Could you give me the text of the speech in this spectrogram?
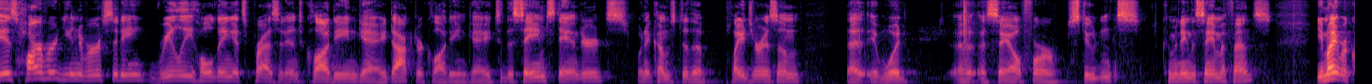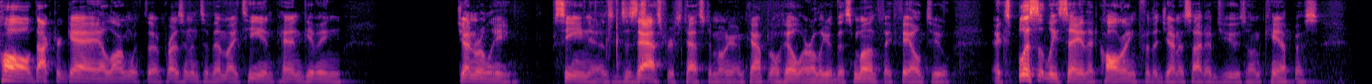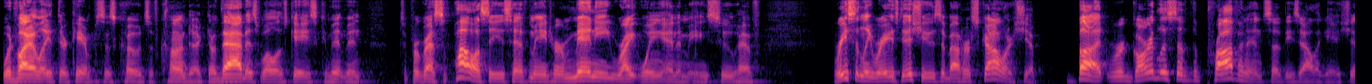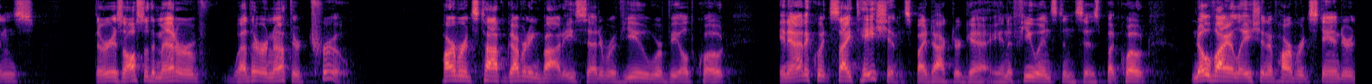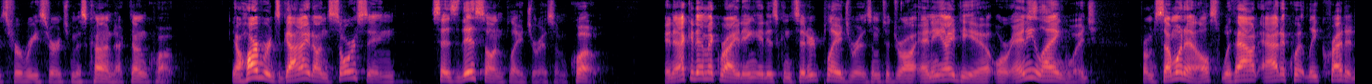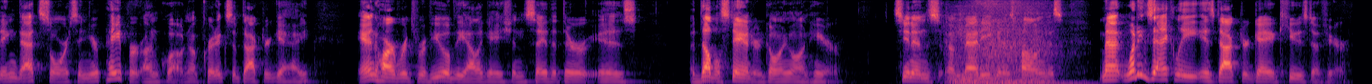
Is Harvard University really holding its president, Claudine Gay, Dr. Claudine Gay, to the same standards when it comes to the plagiarism that it would uh, assail for students committing the same offense? You might recall Dr. Gay, along with the presidents of MIT and Penn, giving generally seen as disastrous testimony on Capitol Hill earlier this month. They failed to explicitly say that calling for the genocide of Jews on campus would violate their campus's codes of conduct. Now, that, as well as Gay's commitment to progressive policies, have made her many right wing enemies who have recently raised issues about her scholarship. But regardless of the provenance of these allegations, there is also the matter of whether or not they're true. Harvard's top governing body said a review revealed, quote, inadequate citations by Dr. Gay in a few instances, but, quote, no violation of Harvard's standards for research misconduct, unquote. Now, Harvard's guide on sourcing says this on plagiarism, quote, in academic writing, it is considered plagiarism to draw any idea or any language from someone else without adequately crediting that source in your paper, unquote. Now, critics of Dr. Gay and Harvard's review of the allegations say that there is a double standard going on here. CNN's uh, Matt Egan is following this. Matt, what exactly is Dr. Gay accused of here?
